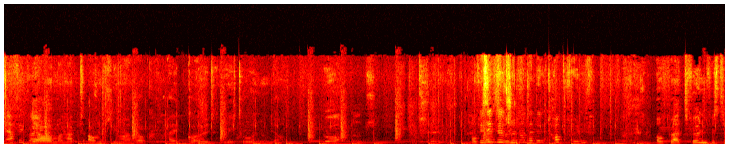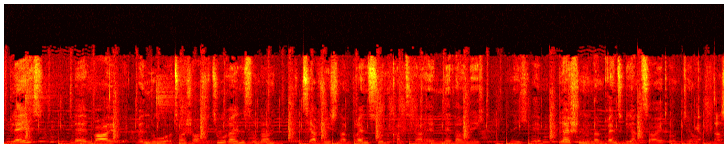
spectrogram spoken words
nervig, Ja, man hat auch nicht immer Bock, halt Gold sich zu holen und ja. Ja, und Auf wir sind Platz jetzt schon fünf- unter den Top 5. Auf Platz 5 ist die Blaze, ähm, weil wenn du zum Beispiel auf sie zurennst und dann sie abschießen, dann brennst du und du kannst ja im Nether nicht, nicht ähm, löschen und dann brennst du die ganze Zeit und ja, Ja, das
